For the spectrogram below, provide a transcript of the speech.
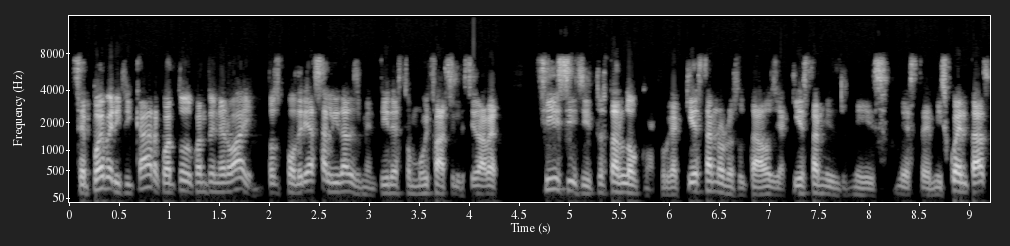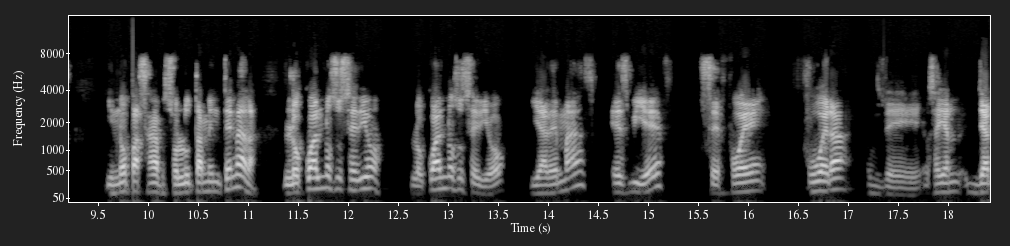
se puede verificar cuánto, cuánto dinero hay. Entonces podría salir a desmentir esto muy fácil, decir, a ver, sí, sí, sí, tú estás loco, porque aquí están los resultados y aquí están mis, mis, este, mis cuentas y no pasa absolutamente nada, lo cual no sucedió, lo cual no sucedió y además SBF se fue fuera de, o sea, ya, ya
